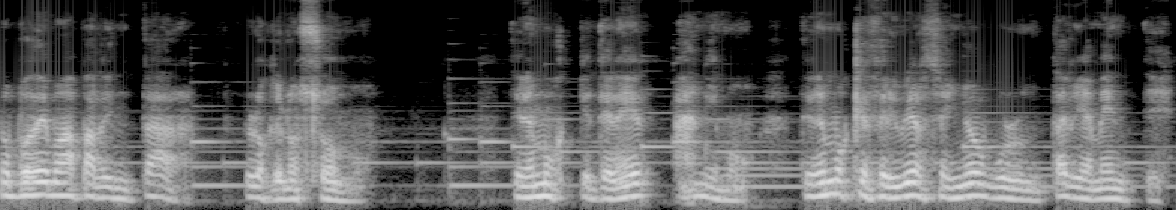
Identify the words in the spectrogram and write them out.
No podemos aparentar lo que no somos. Tenemos que tener ánimo. Tenemos que servir al Señor voluntariamente.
